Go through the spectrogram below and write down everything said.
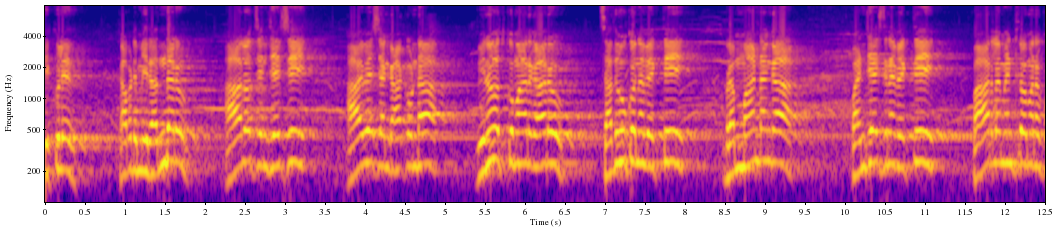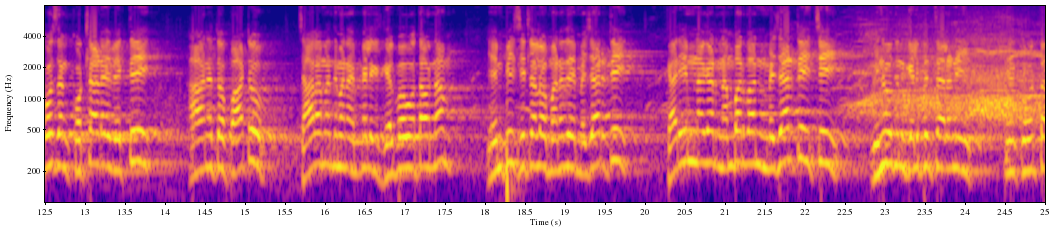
దిక్కు లేదు. కాబట్టి మీరందరూ ఆలోచన చేసి ఆవేశం కాకుండా వినోద్ కుమార్ గారు చదువుకున్న వ్యక్తి బ్రహ్మాండంగా పనిచేసిన వ్యక్తి పార్లమెంట్లో మన కోసం కొట్లాడే వ్యక్తి ఆయనతో పాటు చాలామంది మన ఎమ్మెల్యేకి గెలిపోబోతా ఉన్నాం. ఎంపీ సీట్లలో మనదే majority. Karimnagar number one majority ఇచ్చి వినోద్ని గెలిపించాలని నేను కోరుతా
